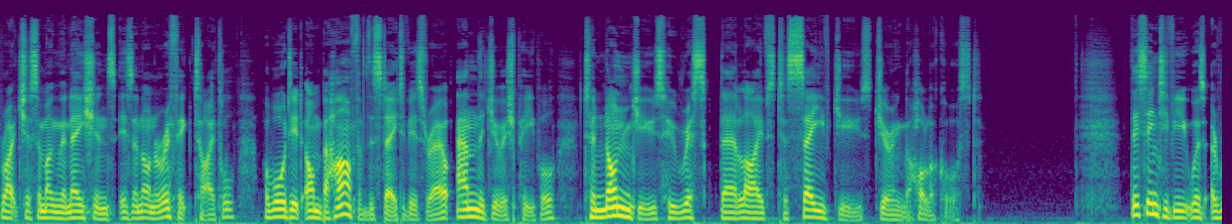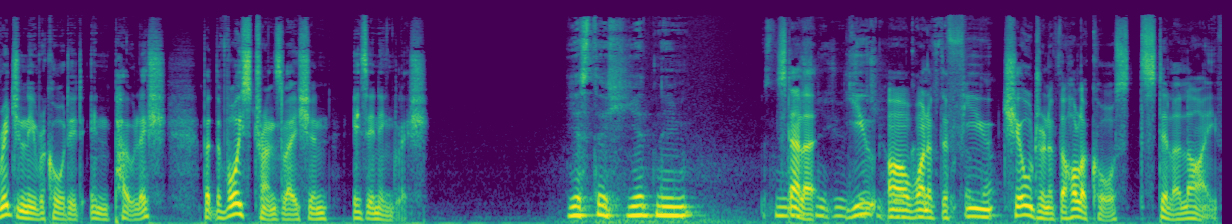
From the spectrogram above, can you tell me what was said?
Righteous Among the Nations is an honorific title awarded on behalf of the State of Israel and the Jewish people to non Jews who risked their lives to save Jews during the Holocaust. This interview was originally recorded in Polish, but the voice translation is in English. Stella, you are one of the few children of the Holocaust still alive.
